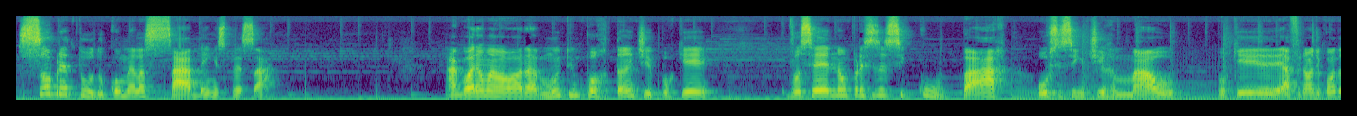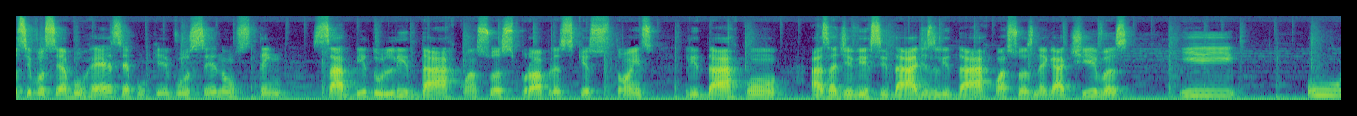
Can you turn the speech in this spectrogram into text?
sobretudo, como elas sabem expressar. Agora é uma hora muito importante porque você não precisa se culpar ou se sentir mal, porque afinal de contas, se você aborrece é porque você não tem sabido lidar com as suas próprias questões, lidar com as adversidades, lidar com as suas negativas e o,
